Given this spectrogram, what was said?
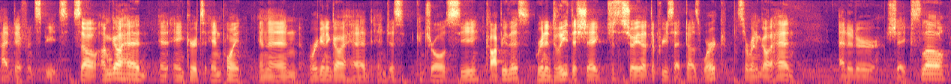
at different speeds. So I'm go ahead and anchor to endpoint and then we're gonna go ahead and just control C, copy this. We're gonna delete the shake just to show you that the preset does work. So we're gonna go ahead, editor, shake slow,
